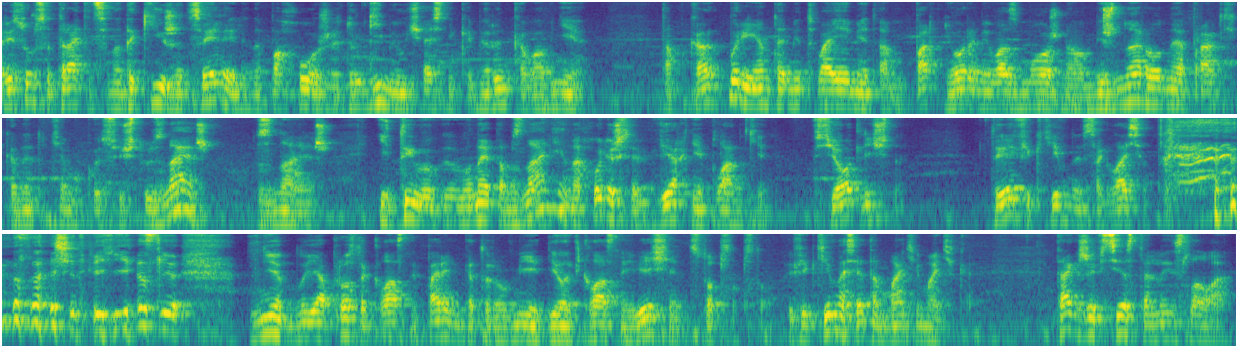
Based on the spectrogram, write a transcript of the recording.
ресурсы тратятся на такие же цели или на похожие другими участниками рынка вовне? Там, конкурентами твоими, там, партнерами, возможно, международная практика на эту тему какой существует, знаешь? Знаешь. И ты на этом знании находишься в верхней планке. Все отлично ты эффективный, согласен. Значит, если... Нет, ну я просто классный парень, который умеет делать классные вещи. Стоп, стоп, стоп. Эффективность – это математика. Также все остальные слова.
